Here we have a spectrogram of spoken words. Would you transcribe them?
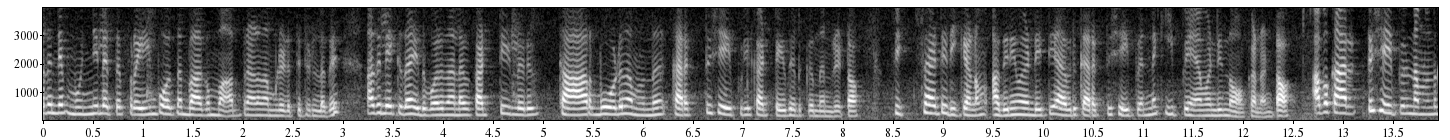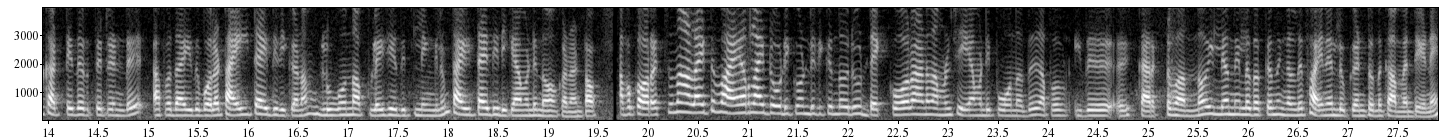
അതിന്റെ മുന്നിലത്തെ ഫ്രെയിം പോലത്തെ ഭാഗം മാത്രമാണ് നമ്മൾ എടുത്തിട്ടുള്ളത്. അതിലേക്ക് ഇതാ ഇതുപോലെ നല്ല കട്ടിയുള്ളൊരു കാർബോർഡ് നമ്മളൊന്ന് കറക്റ്റ് ഷേപ്പിൽ കട്ട് ചെയ്തെടുക്കുന്നുണ്ട് കേട്ടോ ഫിക്സ് ആയിട്ട് ഇരിക്കണം അതിന് വേണ്ടിയിട്ട് ആ ഒരു കറക്റ്റ് ഷേപ്പ് തന്നെ കീപ്പ് ചെയ്യാൻ വേണ്ടി നോക്കണം കേട്ടോ അപ്പോൾ കറക്റ്റ് ഷേപ്പിൽ നമ്മളൊന്ന് കട്ട് ചെയ്തെടുത്തിട്ടുണ്ട്. അപ്പോൾ ഇതാ ഇതുപോലെ ടൈറ്റ് ആയിട്ടിരിക്കണം. ഗ്ലൂ ഒന്നും അപ്ലൈ ചെയ്തിട്ടില്ലെങ്കിലും ടൈറ്റ് ആയിട്ട് ഇരിക്കാൻ വേണ്ടി നോക്കണം കേട്ടോ അപ്പോൾ കുറച്ച് നാളായിട്ട് വയറലായിട്ട് ഓടിക്കൊണ്ടിരിക്കുന്ന ഒരു ഡെക്കോറാണ് നമ്മൾ ചെയ്യാൻ വേണ്ടി പോകുന്നത്. അപ്പം ഇത് കറക്റ്റ് വന്നോ ഇല്ല എന്നുള്ളതൊക്കെ നിങ്ങളുടെ ഫൈനൽ ലുക്ക് കണ്ടിട്ട് ഒന്ന് കമന്റ് ചെയ്യണേ.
